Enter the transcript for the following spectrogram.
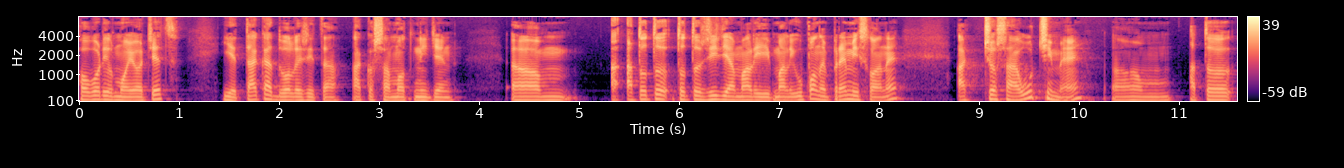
hovoril môj otec, je taká dôležitá ako samotný deň. Um, a, a toto, toto Židia mali, mali úplne premyslené. A čo sa učíme, um, a to,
